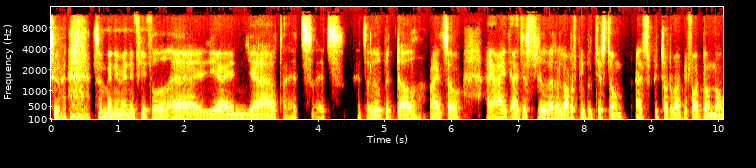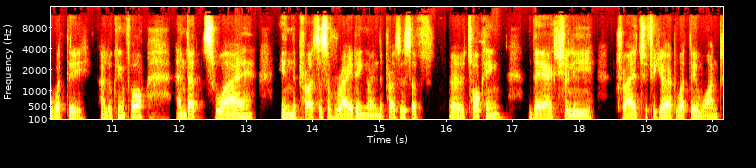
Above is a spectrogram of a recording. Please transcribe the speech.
to to many many people uh, year in year out. It's it's it's a little bit dull, right? So I, I, I just feel that a lot of people just don't, as we talked about before, don't know what they are looking for, and that's why in the process of writing or in the process of uh, talking, they actually try to figure out what they want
